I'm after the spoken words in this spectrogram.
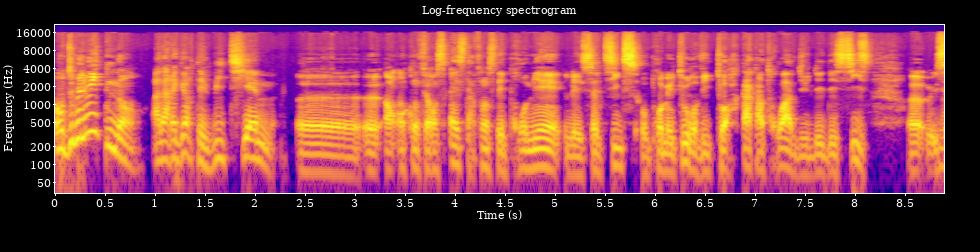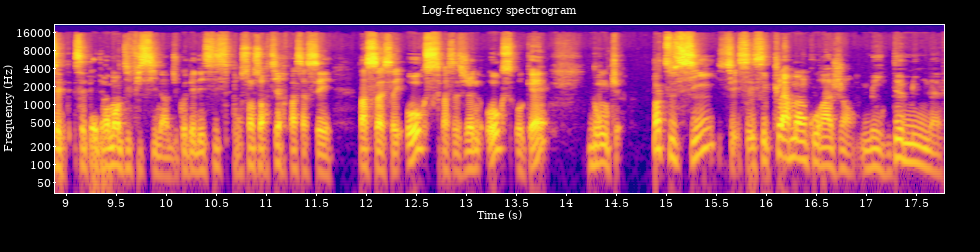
en 2008, non. À la rigueur, t'es huitième euh, euh, en, en conférence Est, affrontes les premiers, les Celtics au premier tour, victoire 4 à 3 du, des, des 6. Euh, c'est- C'était vraiment difficile hein, du côté des 6 pour s'en sortir face à ces face à ces Hawks, face à ces jeunes Hawks, ok. Donc pas de souci, c'est- clairement encourageant. Mais 2009,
